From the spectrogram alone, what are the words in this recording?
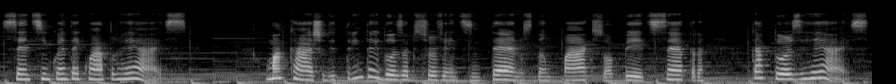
154 reais. Uma caixa de 32 absorventes internos, Tampax, OB, etc., 14 reais.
